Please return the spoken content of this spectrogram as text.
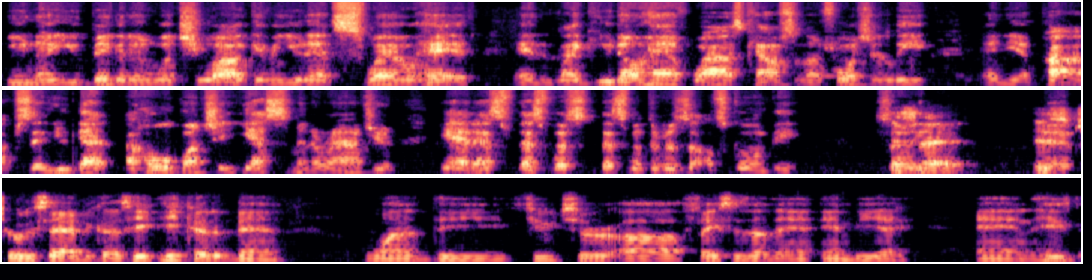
you know you bigger than what you are, giving you that swell head, and like you don't have wise counsel, unfortunately and your pops, and you got a whole bunch of yes men around you, yeah, that's that's what's that's what the results going to be. So it's sad. It's yeah. truly sad because he he could have been one of the future uh, faces of the N- NBA, and he's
